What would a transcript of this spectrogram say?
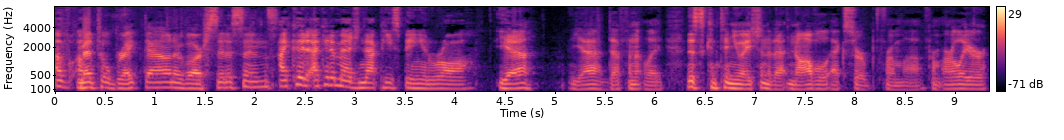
Of- of- mental breakdown of our citizens. I could I could imagine that piece being in Raw. Yeah, yeah, definitely. This continuation of that novel excerpt from uh, from earlier.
